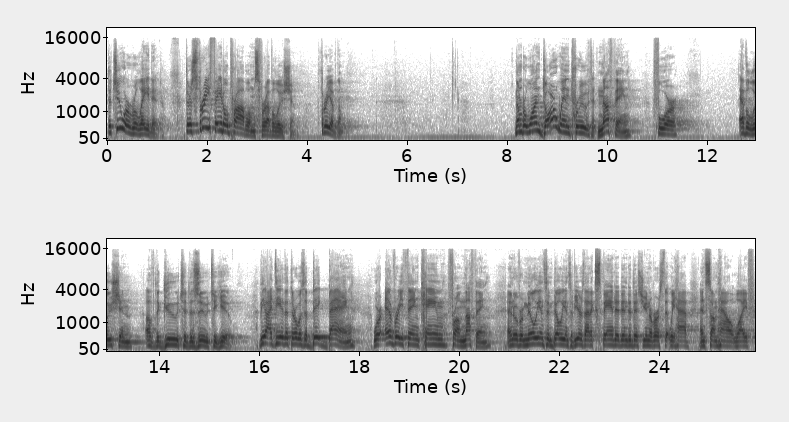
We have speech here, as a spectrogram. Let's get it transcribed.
The two are related. There's three fatal problems for evolution. Three of them. Number one, Darwin proved nothing for evolution of the goo to the zoo to you. The idea that there was a big bang where everything came from nothing, and over millions and billions of years that expanded into this universe that we have, and somehow life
